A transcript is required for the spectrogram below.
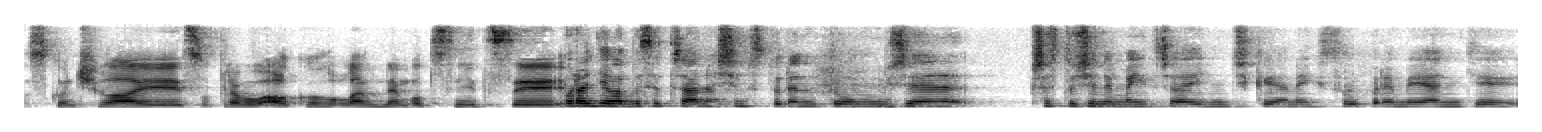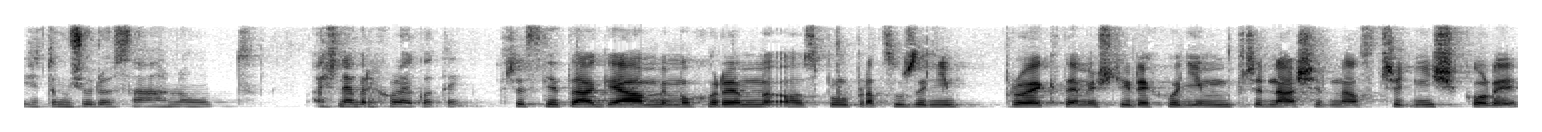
skončila i s otravou alkoholem v nemocnici. Poradila by se třeba našim studentům, že přestože nemají třeba jedničky a nejsou premianti, že to můžou dosáhnout až na vrchol jako ty? Přesně tak. Já mimochodem eh, spolupracuji s jedním projektem, ještě kde chodím přednášet na střední školy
